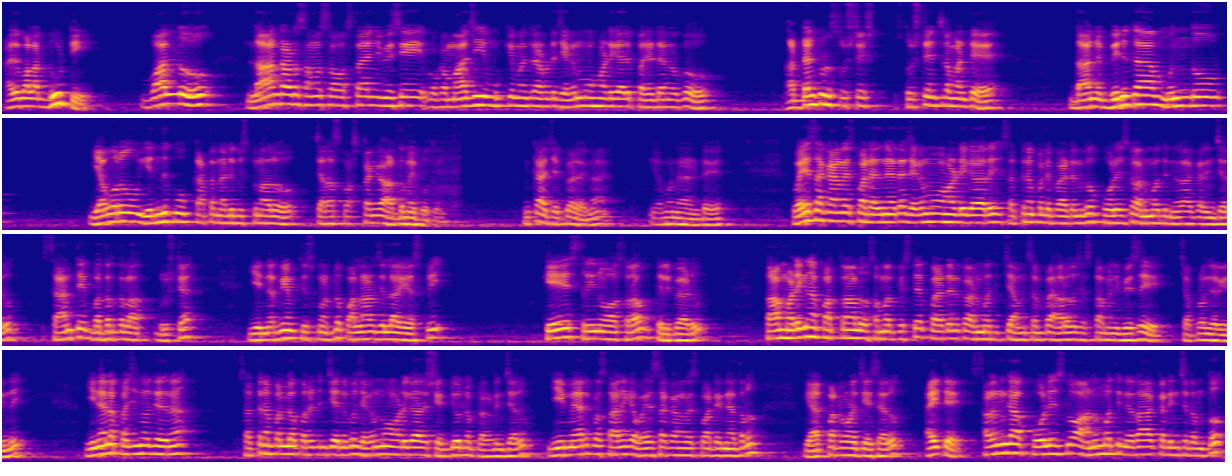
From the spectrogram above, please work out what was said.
అది వాళ్ళ డ్యూటీ. వాళ్ళు లా అండ్ ఆర్డర్ సమస్యలు వస్తాయని చెప్పేసి ఒక మాజీ ముఖ్యమంత్రి అంటే జగన్మోహన్ రెడ్డి గారి పర్యటనకు అడ్డంకులు సృష్టి సృష్టించడం అంటే దాన్ని వెనుక ముందు ఎవరు ఎందుకు కథ నడిపిస్తున్నారో చాలా స్పష్టంగా అర్థమైపోతుంది. ఇంకా చెప్పాడు ఆయన ఏమన్నాడంటే వైఎస్ఆర్ కాంగ్రెస్ పార్టీ అధినేత జగన్మోహన్ రెడ్డి గారి సత్తెనపల్లి పర్యటనకు పోలీసులు అనుమతి నిరాకరించారు. శాంతి భద్రతల దృష్ట్యా ఈ నిర్ణయం తీసుకున్నట్లు పల్నాడు జిల్లా ఎస్పీ కె శ్రీనివాసరావు తెలిపాడు. తాము అడిగిన పత్రాలు సమర్పిస్తే పర్యటనకు అనుమతి ఇచ్చే అంశంపై ఆలోచిస్తామని చెప్పేసి చెప్పడం జరిగింది. ఈ నెల పద్దెనిమిదో తేదీన సత్తెనపల్లిలో పర్యటించేందుకు జగన్మోహన్ రెడ్డి గారి షెడ్యూల్ను ప్రకటించారు. ఈ మేరకు స్థానిక వైఎస్ఆర్ కాంగ్రెస్ పార్టీ నేతలు ఏర్పాట్లు కూడా చేశారు. అయితే సడన్గా పోలీసులు అనుమతి నిరాకరించడంతో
